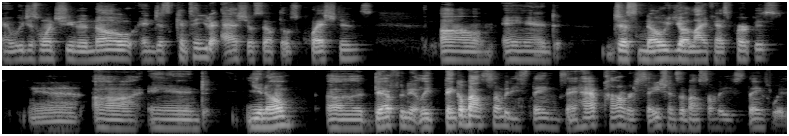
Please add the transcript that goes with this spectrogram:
and we just want you to know and just continue to ask yourself those questions. Um and just know your life has purpose. Yeah. Uh and you know, uh definitely think about some of these things and have conversations about some of these things with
